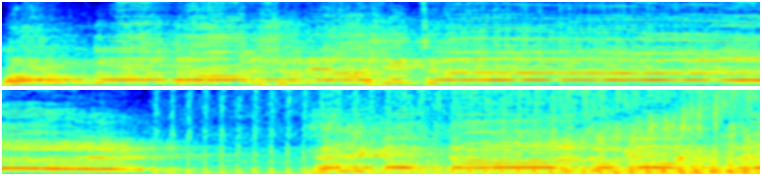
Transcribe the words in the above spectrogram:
বঙ্গ দর্শনে আসিছে। হেলিকপ্টার যোগে আসছে।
